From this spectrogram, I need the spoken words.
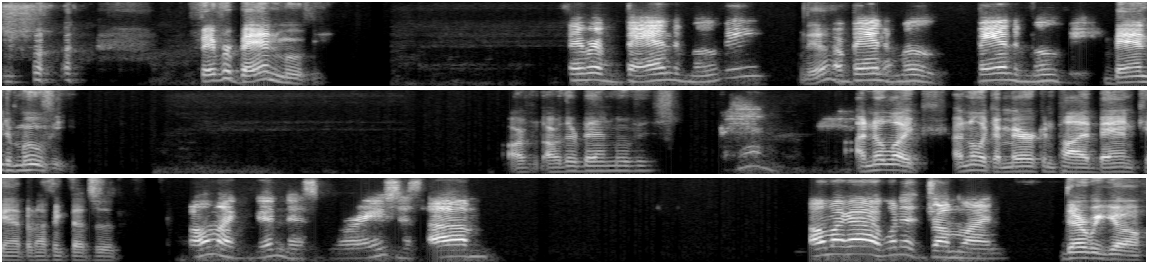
Favorite band movie? Favorite band movie Yeah. or band move? Band movie. Band movie. Are are there band movies? Band. I know like I know like American Pie Band Camp and I think that's it. Oh my goodness gracious. Um. Oh my God! What is Drumline? There we go.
